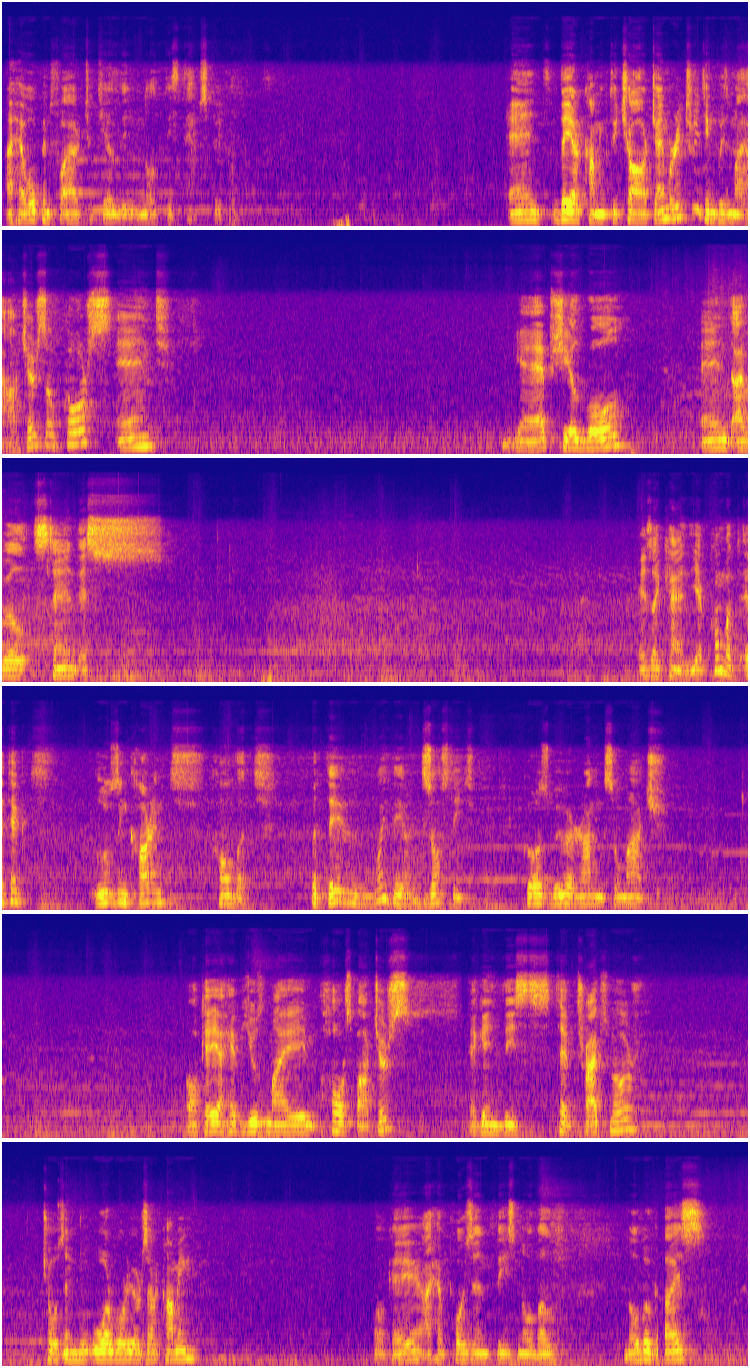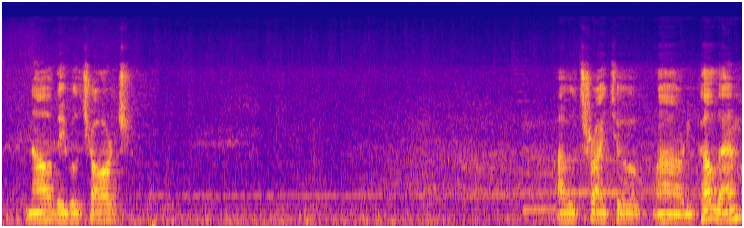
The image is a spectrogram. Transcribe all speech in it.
I have opened fire to kill the not the steps people. And they are coming to charge. I'm retreating with my archers of course and yep shield wall. And I will stand as as I can. Yeah, combat attack losing current combat but they why they are exhausted because we were running so much. Okay, I have used my horse archers against these steppe tribes more. Chosen war warriors are coming. Okay, I have poisoned these noble noble guys. Now they will charge. I will try to uh, repel them.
